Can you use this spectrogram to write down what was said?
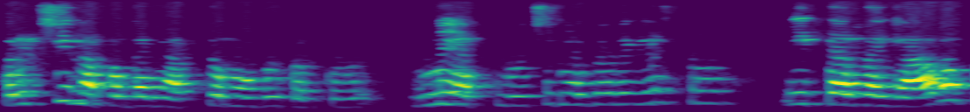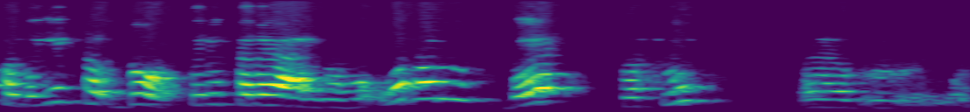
Причина подання в цьому випадку не включення до реєстру, і ця заява подається до територіального органу, де платник е, м,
